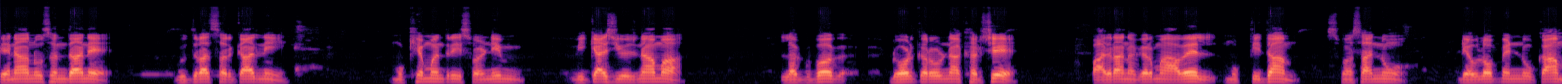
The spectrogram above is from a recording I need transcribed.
તેના અનુસંધાને ગુજરાત સરકારની મુખ્યમંત્રી સ્વર્ણિમ વિકાસ યોજનામાં લગભગ દોઢ કરોડના ખર્ચે પાદરા નગરમાં આવેલ મુક્તિધામ સ્મશાનનું ડેવલપમેન્ટનું કામ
